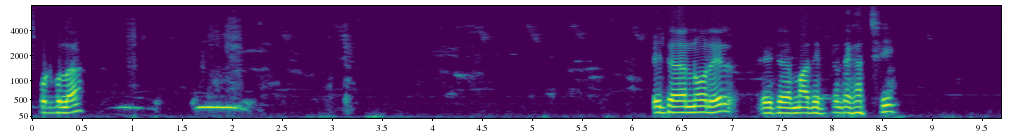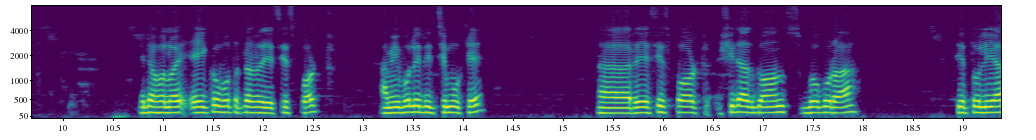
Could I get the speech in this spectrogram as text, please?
স্পটগুলা। এটা নরের, এটা মাদেরটা দেখাচ্ছি। এটা হলো এই কবুতরটার রেস স্পট আমি বলে দিচ্ছি মুখে রেস স্পট সিরাজগঞ্জ, বগুড়া, তেতুলিয়া,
